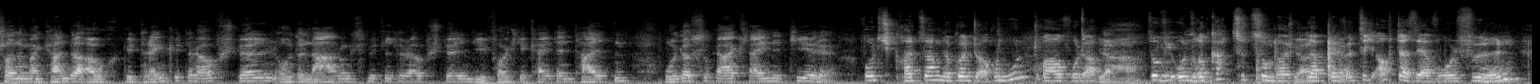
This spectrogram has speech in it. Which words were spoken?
sondern man kann da auch Getränke draufstellen oder Nahrungsmittel draufstellen, die Feuchtigkeit enthalten oder sogar kleine Tiere. Wollte ich gerade sagen, da könnte auch ein Hund drauf oder ja. so wie unsere Katze zum Beispiel. Ja, ich glaube, der ja. wird sich auch da sehr wohl fühlen. Ja.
